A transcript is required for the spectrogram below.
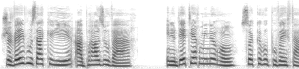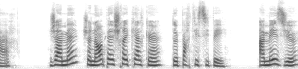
Je vais vous accueillir à bras ouverts et nous déterminerons ce que vous pouvez faire. Jamais je n'empêcherai quelqu'un de participer. À mes yeux,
